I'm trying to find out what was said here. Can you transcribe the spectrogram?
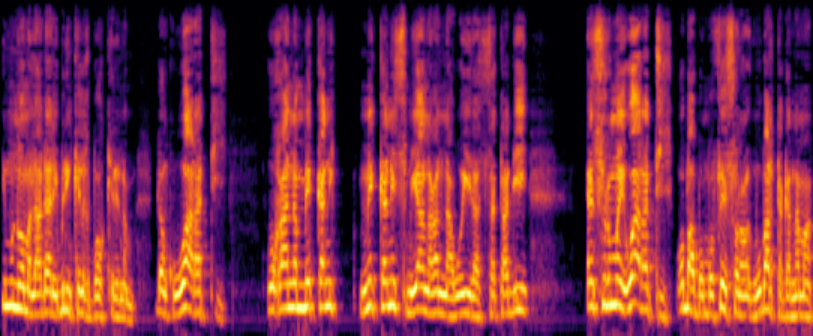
imunoma ladari brin kelg bo kirenam donc warati ogana mécanique mécanisme ya naga c'est-à-dire instrument warati oba bombo fe sono mubar taganama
